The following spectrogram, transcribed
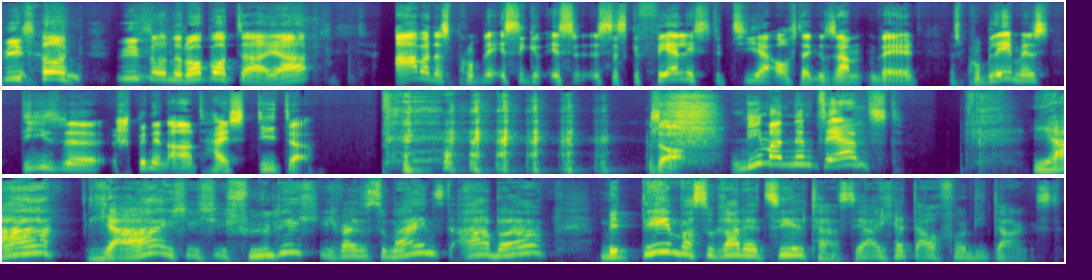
wie so ein, wie so ein Roboter, ja. Aber das Problem ist, die, ist, ist das gefährlichste Tier auf der gesamten Welt. Das Problem ist, diese Spinnenart heißt Dieter. so, niemand nimmt's ernst. Ja, ja, ich, ich, ich fühle dich, ich weiß, was du meinst, aber mit dem, was du gerade erzählt hast, ja, ich hätte auch vor Dieter Angst.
